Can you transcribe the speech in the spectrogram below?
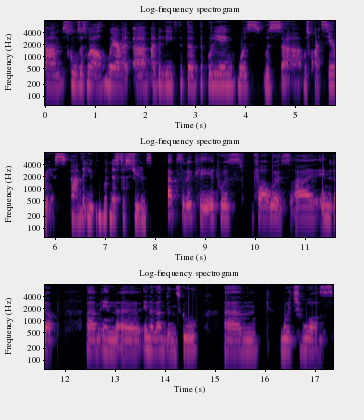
um, schools as well, where um, I believe that the the bullying was was uh, was quite serious um, that you witnessed of students. Absolutely, it was far worse. I ended up um, in a, in a London school, um, which was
